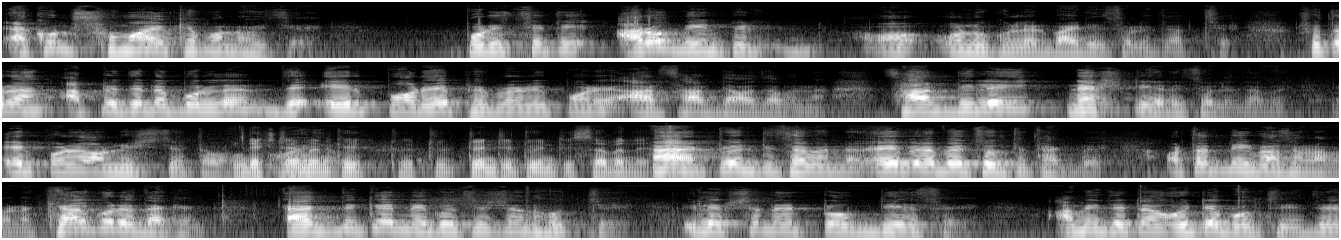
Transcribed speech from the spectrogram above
এখন সময় ক্ষেপণ হয়েছে। পরিস্থিতি আরও বিএনপির অনুকূলের বাইরে চলে যাচ্ছে। সুতরাং আপনি যেটা বললেন যে এর পরে, ফেব্রুয়ারির পরে আর ছাড় দেওয়া যাবে না। ছাড় দিলেই নেক্সট ইয়ারে চলে যাবে। এরপরে অনিশ্চিত নেক্সট টাইম যাবে। টোয়েন্টি টোয়েন্টি সেভেনে হ্যাঁ টোয়েন্টি সেভেন এইভাবে চলতে থাকবে। অর্থাৎ নির্বাচন হবে না। খেয়াল করে দেখেন একদিকে নেগোসিয়েশন হচ্ছে ইলেকশনের টোপ দিয়েছে। আমি যেটা ওইটা বলছি যে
